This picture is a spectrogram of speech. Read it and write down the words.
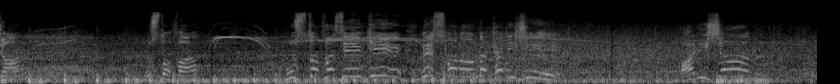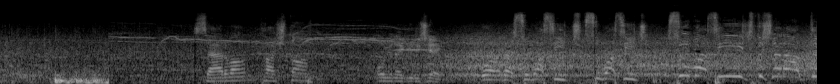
Can. Mustafa. Mustafa Sevgi ve son anda. Alişan. Servan Taştan oyuna girecek. Bu arada Subasic, Subasic, Subasic dışarı attı.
